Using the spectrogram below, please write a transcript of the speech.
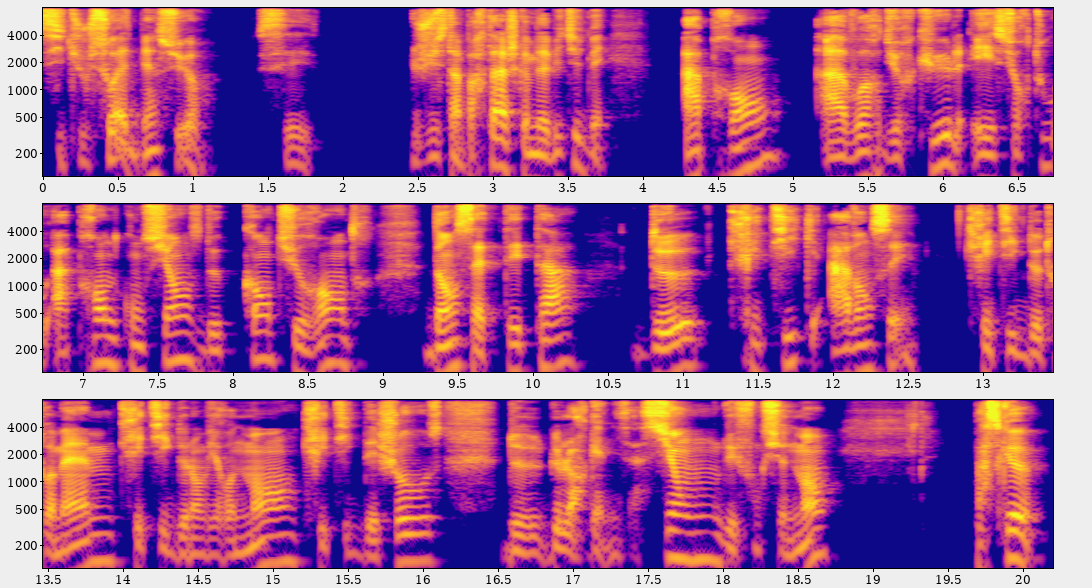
si tu le souhaites, bien sûr, c'est juste un partage comme d'habitude, mais apprends à avoir du recul et surtout à prendre conscience de quand tu rentres dans cet état de critique avancée. Critique de toi-même, critique de l'environnement, critique des choses, de, l'organisation, du fonctionnement. Parce que,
